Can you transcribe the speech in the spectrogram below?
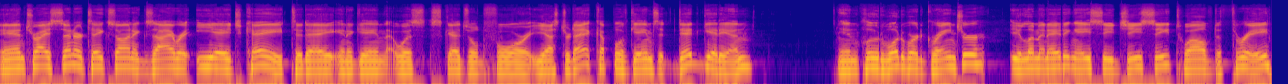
And Tri Center takes on Exira EHK today in a game that was scheduled for yesterday. A couple of games that did get in include Woodward Granger eliminating ACGC 12 to 3.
